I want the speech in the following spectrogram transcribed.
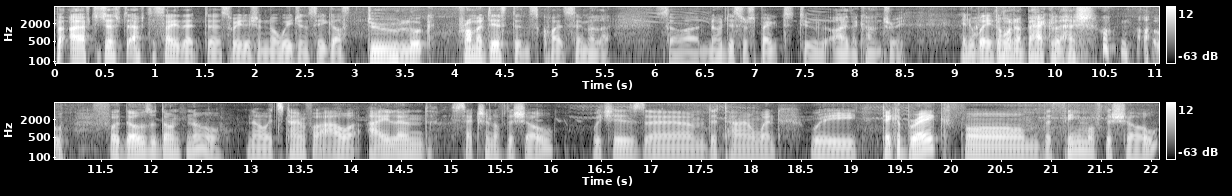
But I have to just have to say that uh, Swedish and Norwegian seagulls do look from a distance quite similar. So uh, no disrespect to either country. Anyway, I don't for- want a backlash. oh no. For those who don't know, now it's time for our island section of the show, which is um, the time when we take a break from the theme of the show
